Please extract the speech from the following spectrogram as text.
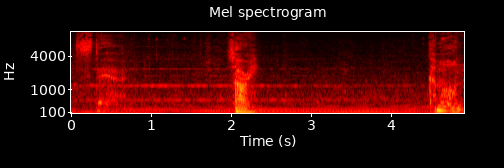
Don't stare. Sorry. Come on.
